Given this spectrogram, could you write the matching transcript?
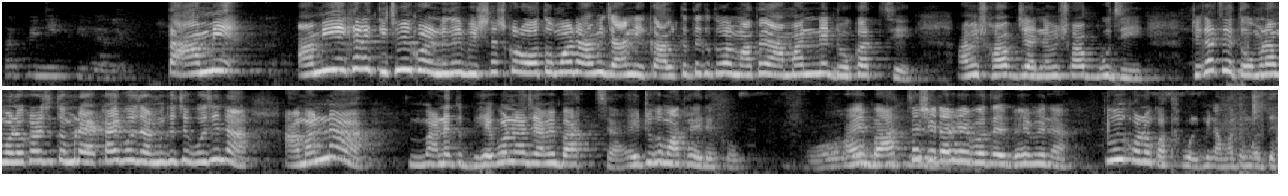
তা পিনিক কি দেবে তা আমি আমি এখানে কিছুই করিনি। তুমি বিশ্বাস করো ও তোমার আমি জানি। কালকে থেকে তোমার মাথায় আমার নিয়ে ঢোকাচ্ছে। আমি সব জানি আমি সব বুঝি। ঠিক আছে? তোমরা মনে করো যে তোমরা একাই বোঝো আমি কিছু বুঝি না? আমার না মানে তো ভেবো না যে আমি বাচ্চা। এইটুকু মাথায় রেখো। আমি বাচ্চা সেটা ভেবে ভেবে না। তুই কোনো কথা বলবি না আমাদের মধ্যে।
